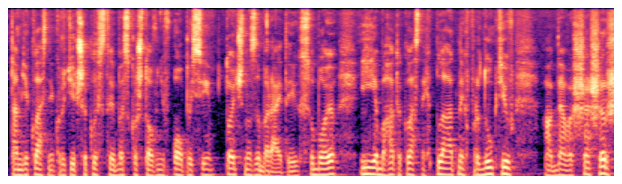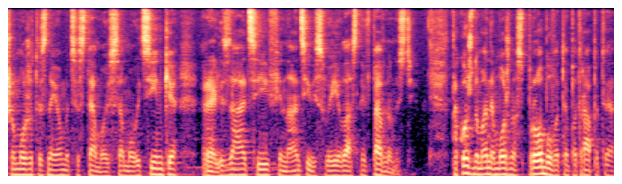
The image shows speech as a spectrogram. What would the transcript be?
Там є класні круті чек-листи безкоштовні в описі. Точно забирайте їх з собою. І є багато класних платних продуктів, де ви ще ширше можете знайомитися з темою самооцінки, реалізації, фінансів і своєї власної впевненості. Також до мене можна спробувати потрапити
